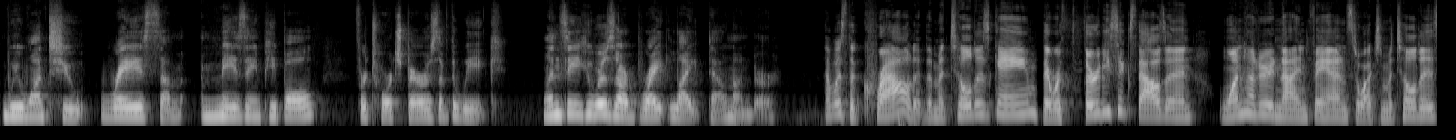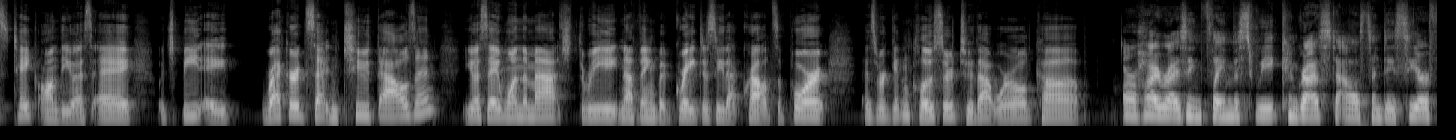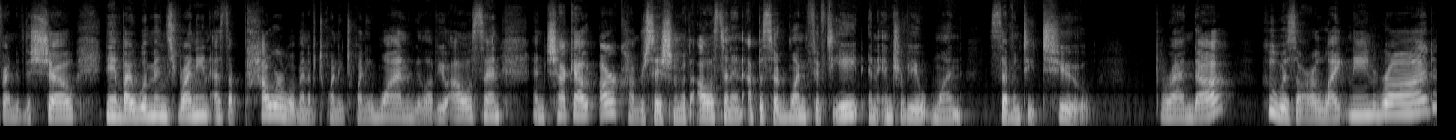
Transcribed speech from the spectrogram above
we want to raise some amazing people for Torchbearers of the Week. Lindsay, who was our bright light down under? That was the crowd at the Matildas game. There were 36,109 fans to watch the Matildas take on the USA, which beat a record set in 2000. USA won the match 3 nothing, but great to see that crowd support as we're getting closer to that World Cup. Our high rising flame this week. Congrats to Allison Désir, friend of the show, named by Women's Running as a Power Woman of 2021. We love you, Allison. And check out our conversation with Allison in episode 158 and interview 172. Brenda, who was our lightning rod?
